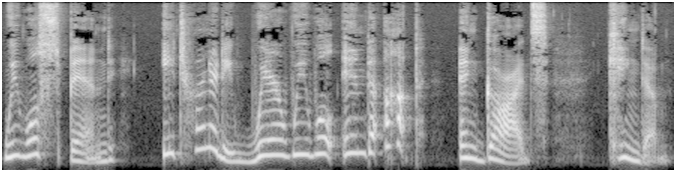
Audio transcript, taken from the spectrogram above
we will spend eternity, where we will end up in God's kingdom.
